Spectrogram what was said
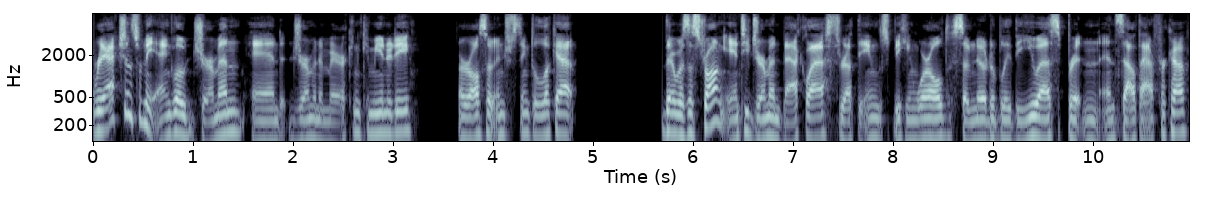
Reactions from the Anglo German and German American community are also interesting to look at. There was a strong anti German backlash throughout the English speaking world, so notably the US, Britain, and South Africa.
